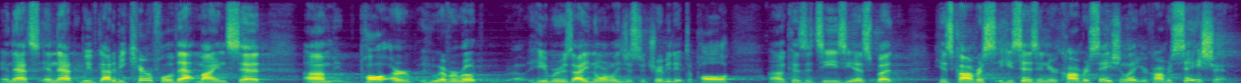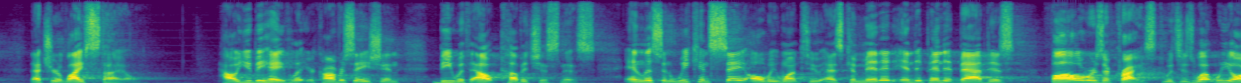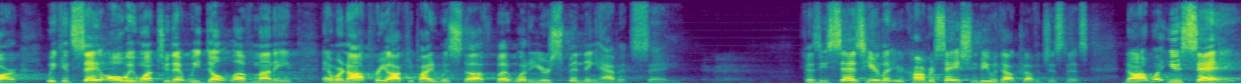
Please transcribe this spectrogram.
And that's and that we've got to be careful of that mindset. Um, Paul or whoever wrote uh, Hebrews, I normally just attribute it to Paul because uh, it's easiest. But his converse, he says in your conversation, let your conversation, that's your lifestyle, how you behave. Let your conversation be without covetousness. And listen, we can say all we want to as committed independent Baptists, followers of Christ, which is what we are. We can say all we want to that we don't love money and we're not preoccupied with stuff, but what do your spending habits say? Because he says here, let your conversation be without covetousness. Not what you say.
